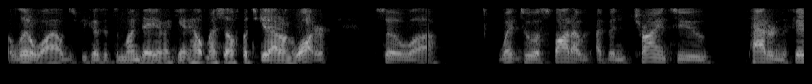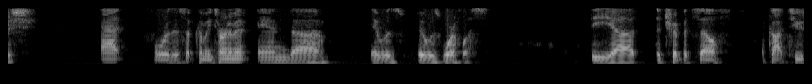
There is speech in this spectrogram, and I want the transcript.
a little while just because it's a Monday and I can't help myself but to get out on the water. So uh, went to a spot I, I've been trying to pattern the fish at for this upcoming tournament, and uh, it was it was worthless. The uh, the trip itself, caught two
